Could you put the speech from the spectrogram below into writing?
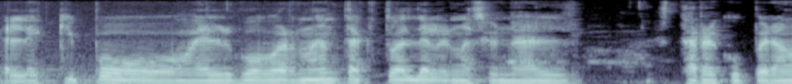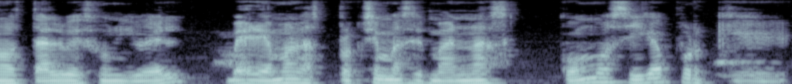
el equipo, el gobernante actual de la Nacional está recuperando tal vez su nivel. Veremos las próximas semanas cómo siga porque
